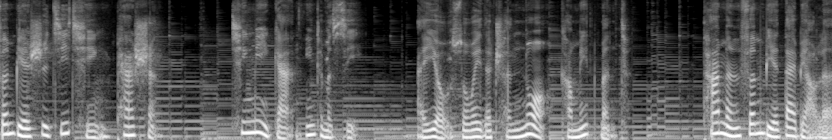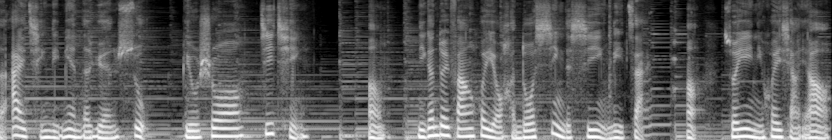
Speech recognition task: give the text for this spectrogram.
分别是激情 （passion）、亲密感 （intimacy），还有所谓的承诺 （commitment）。它们分别代表了爱情里面的元素。比如说激情，嗯，你跟对方会有很多性的吸引力在，嗯，所以你会想要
